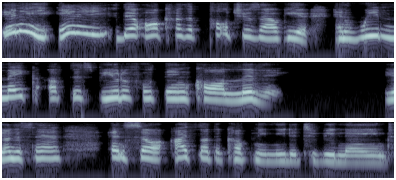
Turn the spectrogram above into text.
any, any, there are all kinds of cultures out here, and we make up this beautiful thing called living. You understand? And so I thought the company needed to be named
